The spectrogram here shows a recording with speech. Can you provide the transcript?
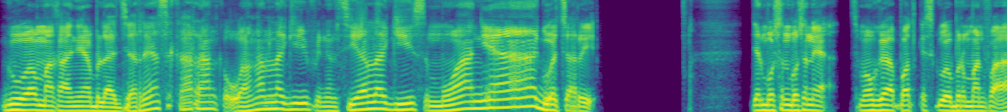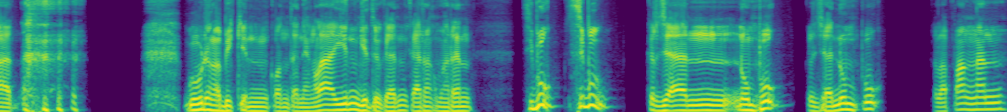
Gua makanya belajarnya sekarang keuangan lagi, finansial lagi, semuanya gua cari. Jangan bosan-bosan ya. Semoga podcast gua bermanfaat. gue udah gak bikin konten yang lain gitu kan karena kemarin sibuk sibuk kerjaan numpuk kerjaan numpuk ke lapangan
